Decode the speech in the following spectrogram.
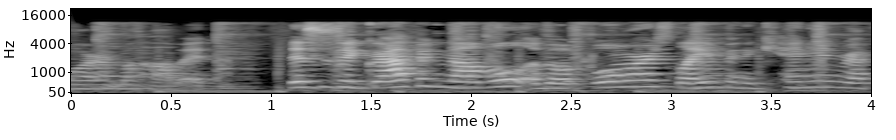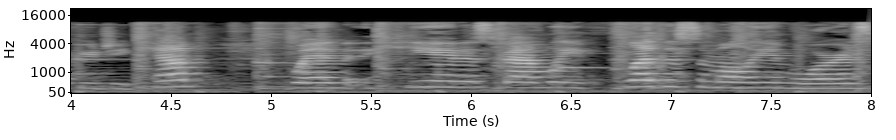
Omar Mohammed. This is a graphic novel about Omar's life in a Kenyan refugee camp when he and his family fled the Somalian wars.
